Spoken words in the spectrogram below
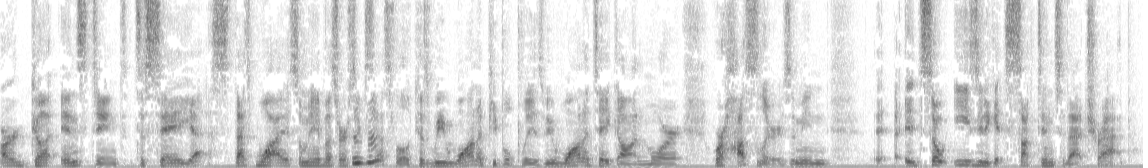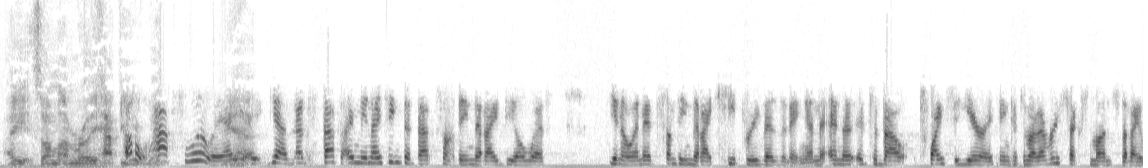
our gut instinct to say yes. That's why so many of us are mm-hmm. successful because we want to people please. We want to take on more. We're hustlers. I mean it's so easy to get sucked into that trap. I so I'm, I'm really happy. Oh, absolutely. Yeah. I, yeah, that's that's. I mean, I think that that's something that I deal with, you know, and it's something that I keep revisiting. And and it's about twice a year. I think it's about every six months that I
